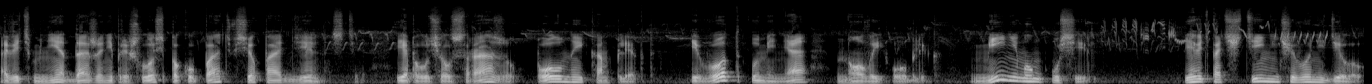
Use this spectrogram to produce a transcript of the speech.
а ведь мне даже не пришлось покупать все по отдельности. Я получил сразу полный комплект. И вот у меня новый облик. Минимум усилий. Я ведь почти ничего не делал.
